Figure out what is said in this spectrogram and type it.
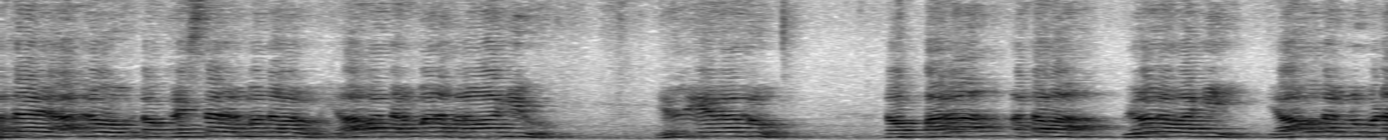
ಅದರ ಆದರೂ ನಾವು ಕ್ರೈಸ್ತ ಧರ್ಮದವರು, ಯಾವ ಧರ್ಮದ ಪರವಾಗಿಯೂ ಎಲ್ಲಿ ಏನಾದರೂ ನಾವು ಪರ ಅಥವಾ ವಿರೋಧವಾಗಿ ಯಾವುದನ್ನು ಕೂಡ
